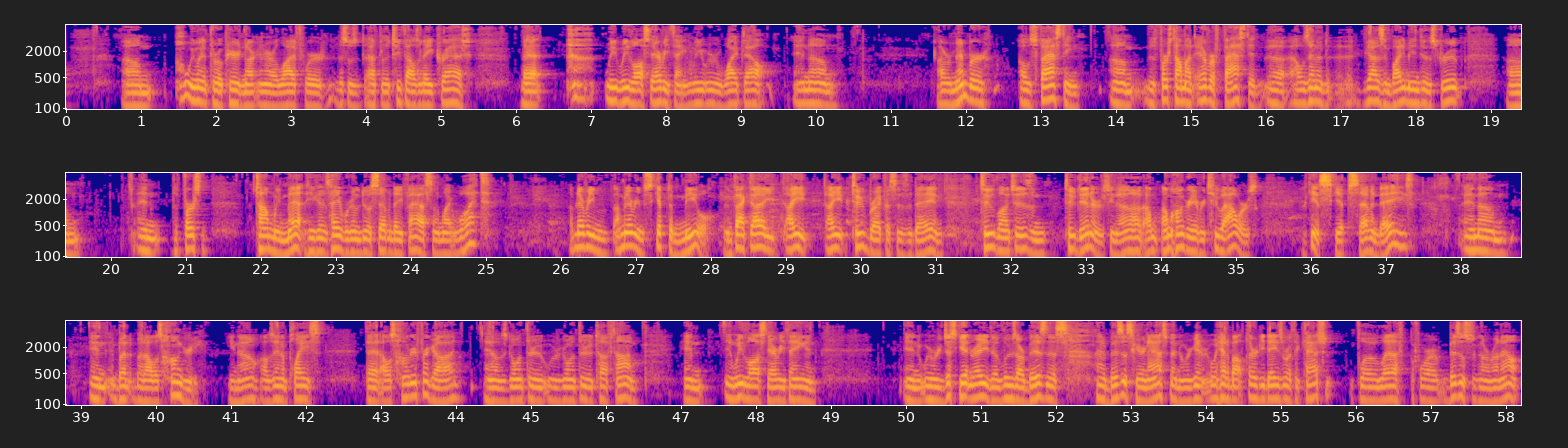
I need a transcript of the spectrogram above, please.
um, we went through a period in our in our life where this was after the 2008 crash that we we lost everything. We, we were wiped out, and um, I remember I was fasting. Um, the first time I'd ever fasted, uh, I was in a guys invited me into this group, um, and the first time we met, he goes, "Hey, we're going to do a seven day fast," and I'm like, "What?" I've never even I've never even skipped a meal. In fact, I eat I eat I eat two breakfasts a day and two lunches and two dinners. You know, I'm I'm hungry every two hours. I can't skip seven days, and um and but but I was hungry. You know, I was in a place that I was hungry for God, and I was going through we were going through a tough time, and and we lost everything and and we were just getting ready to lose our business. I had a business here in Aspen, and we are getting, we had about 30 days worth of cash flow left before our business was going to run out.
